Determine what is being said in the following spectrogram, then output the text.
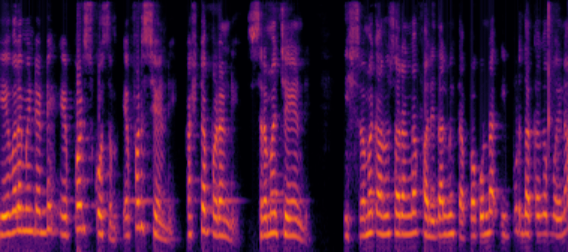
కేవలం ఏంటంటే ఎఫర్ట్స్ కోసం ఎఫర్ట్స్ చేయండి కష్టపడండి శ్రమ చేయండి. ఈ శ్రమకు అనుసారంగా ఫలితాలు మీకు తప్పకుండా ఇప్పుడు దక్కకపోయినా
